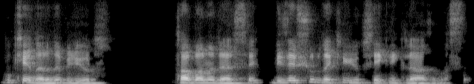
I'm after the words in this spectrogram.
bu kenarını biliyoruz. Tabanı dersek bize şuradaki yükseklik lazım aslında.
